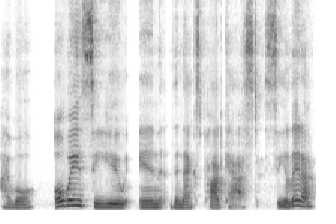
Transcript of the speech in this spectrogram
I will always see you in the next podcast. See you later.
